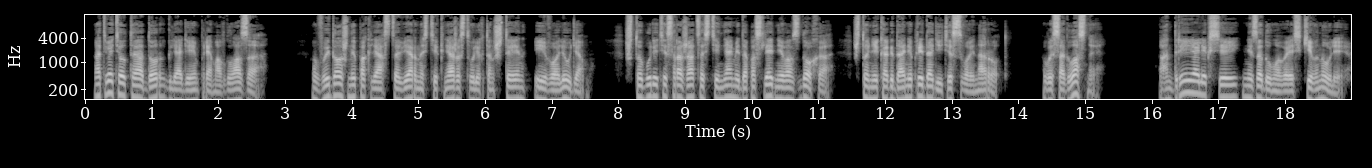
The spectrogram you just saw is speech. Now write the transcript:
– ответил Теодор, глядя им прямо в глаза. «Вы должны поклясться верности княжеству Лихтенштейн и его людям, что будете сражаться с тенями до последнего вздоха, что никогда не предадите свой народ. Вы согласны?» Андрей и Алексей, не задумываясь, кивнули.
